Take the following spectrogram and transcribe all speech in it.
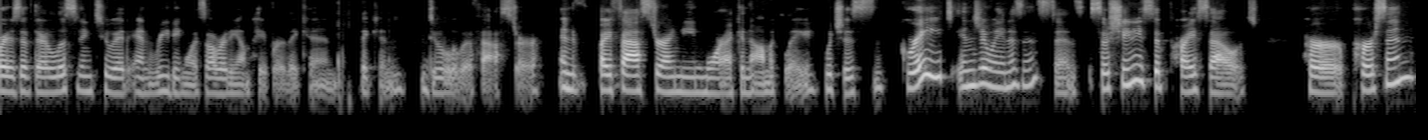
whereas if they're listening to it and reading what's already on paper they can they can do a little bit faster. And by faster i mean more economically which is great in joanna's instance. So she needs to price out her person.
